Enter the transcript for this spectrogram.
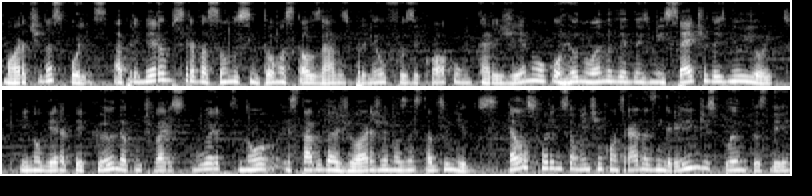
morte das folhas. A primeira observação dos sintomas causados por Neufosicoccum carigeno ocorreu no ano de 2007 e 2008, em Nogueira Pecan da cultivar Stuart, no estado da Georgia, nos Estados Unidos. Elas foram inicialmente encontradas em grandes plantas de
